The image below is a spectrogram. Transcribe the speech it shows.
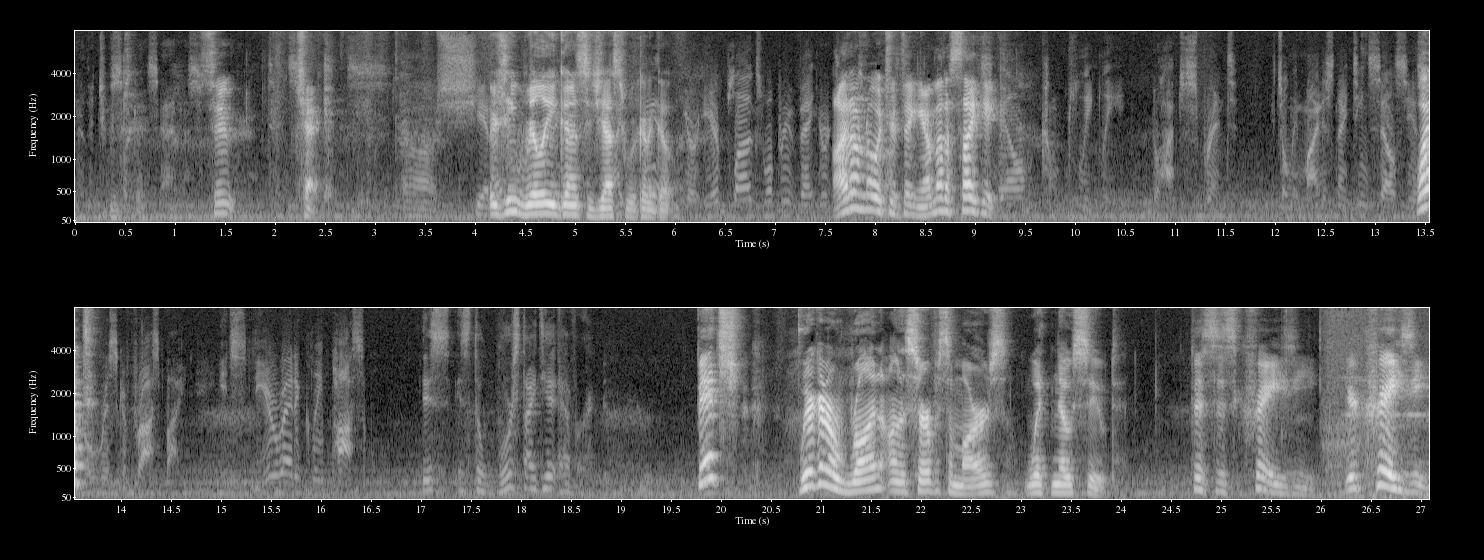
Another two seconds, atmosphere. Suit check. Oh shit! Is he really gonna suggest we're gonna go? Your earplugs will prevent your I don't know what you're thinking. I'm not a psychic. Completely. You'll have to sprint. It's only minus 19 Celsius. What? Risk of frostbite. It's theoretically possible. This is the worst idea ever. Bitch! We're gonna run on the surface of Mars with no suit. This is crazy. You're crazy.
